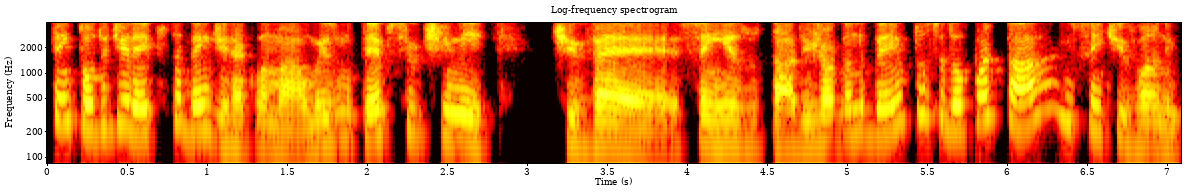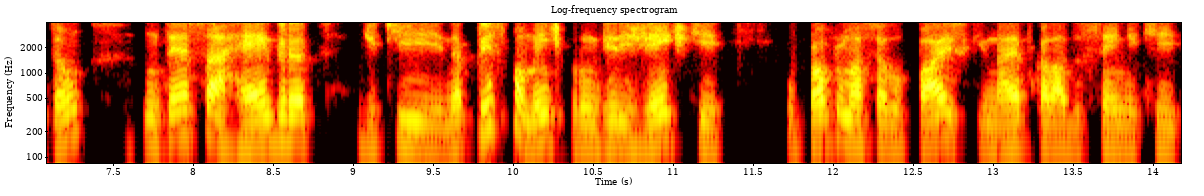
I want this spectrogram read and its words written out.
tem todo o direito também de reclamar. Ao mesmo tempo, se o time tiver sem resultado e jogando bem, o torcedor pode estar tá incentivando. Então, não tem essa regra de que, né, principalmente para um dirigente que o próprio Marcelo Paes, que na época lá do Ceni que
